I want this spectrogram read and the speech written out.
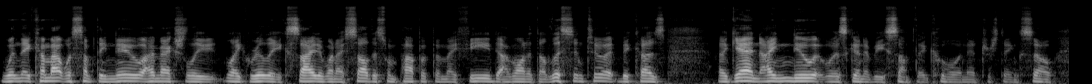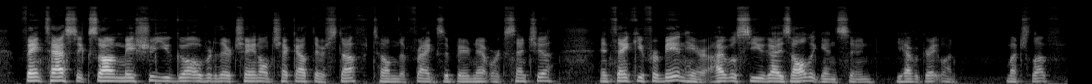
When they come out with something new, I'm actually like really excited. When I saw this one pop up in my feed, I wanted to listen to it because again, I knew it was going to be something cool and interesting. So, fantastic song. Make sure you go over to their channel, check out their stuff. Tell them the Frags of Beer Network sent you. And thank you for being here. I will see you guys all again soon. You have a great one. Much love.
